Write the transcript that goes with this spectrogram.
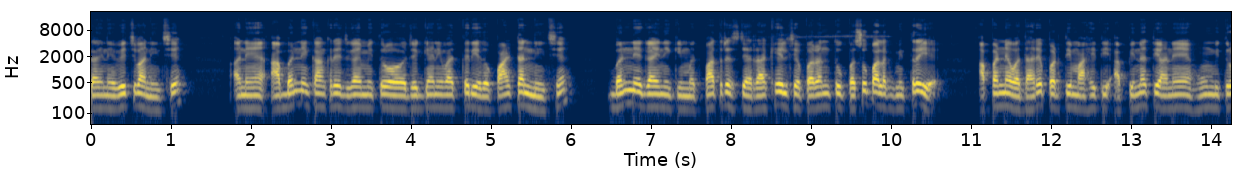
ગાયને વેચવાની છે. અને આ બંને કાંકરેજ ગાય મિત્રો, જગ્યાની વાત કરીએ તો પાટણની છે. બંને ગાયની કિંમત પાંત્રીસ હજાર રાખેલ છે, પરંતુ પશુપાલક મિત્રએ આપણને વધારે પડતી માહિતી આપી નથી અને હું મિત્રો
